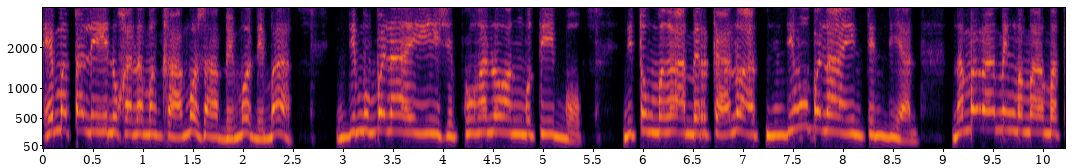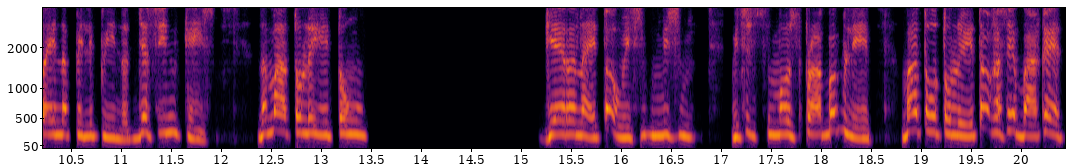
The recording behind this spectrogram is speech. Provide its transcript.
Eh matalino ka naman kamo, sabi mo, di ba? Hindi mo ba naiisip kung ano ang motibo nitong mga Amerikano at hindi mo ba naiintindihan na maraming mamamatay na Pilipino just in case na matuloy itong gera na ito which, which, is most probably matutuloy ito kasi bakit?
